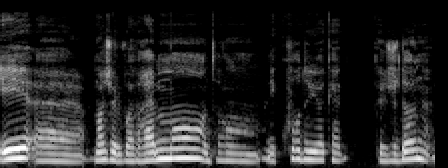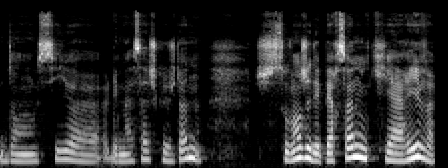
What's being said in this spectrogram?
Et euh, moi, je le vois vraiment dans les cours de yoga que je donne, dans aussi euh, les massages que je donne. Souvent, j'ai des personnes qui arrivent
